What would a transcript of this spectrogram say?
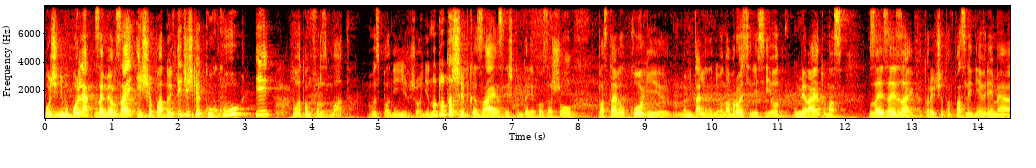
Очень ему больно. Замерз Зай. Еще по одной тычечке. Куку. И вот он форсблад. В исполнении Джонни. Ну тут ошибка Зая. Слишком далеко зашел. Поставил Коги. Моментально на него набросились. И вот умирает у нас Зай-Зай-Зай. Который что-то в последнее время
